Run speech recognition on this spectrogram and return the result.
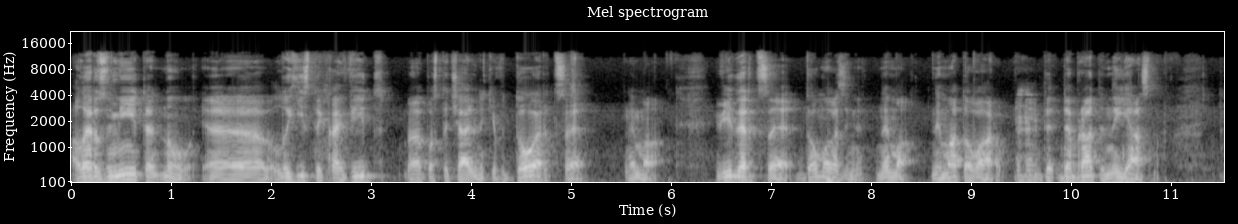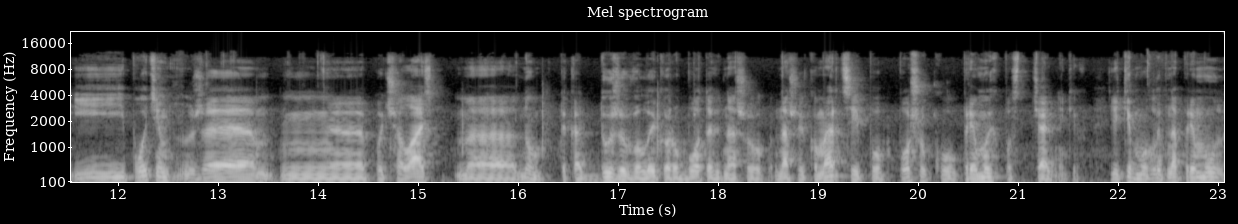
Але розумієте, ну, е, логістика від е, постачальників до РЦ нема. Від РЦ до магазинів нема. Нема товару. Де, де брати, не ясно. І потім вже м, е, почалась е, ну, така дуже велика робота від нашого, нашої комерції по пошуку прямих постачальників, які б могли б напряму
